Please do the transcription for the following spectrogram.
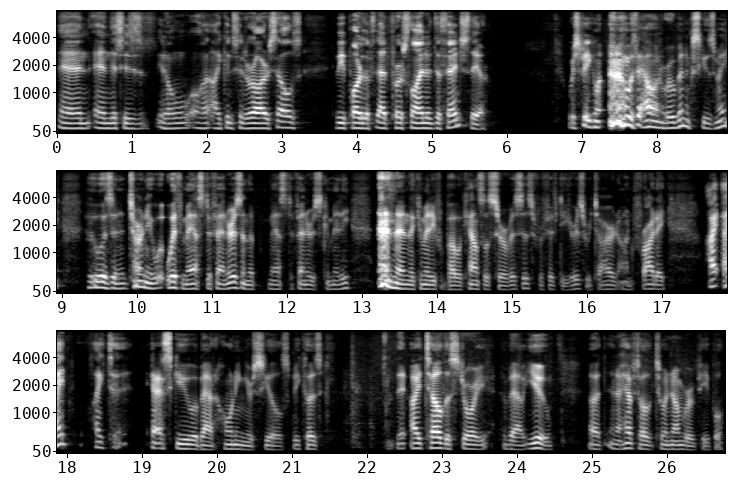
and and this is you know I consider ourselves to be part of the, that first line of defense there. We're speaking with Alan Rubin, excuse me, who was an attorney with Mass Defenders and the Mass Defenders Committee, and then the Committee for Public Counsel Services for 50 years, retired on Friday. I, would like to ask you about honing your skills because I tell the story about you, uh, and I have told it to a number of people,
